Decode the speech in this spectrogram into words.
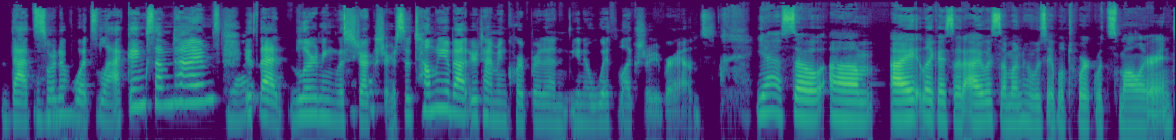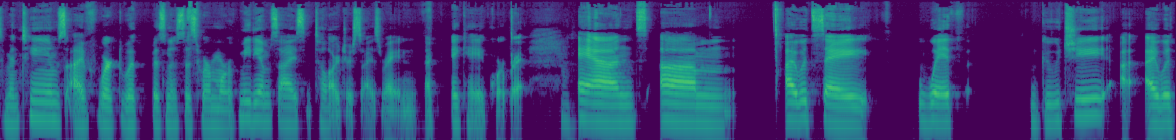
that's mm-hmm. sort of what's lacking sometimes yeah. is that learning the structure. So tell me about your time in corporate and, you know, with luxury brands. Yeah. So um, I, like I said, I was someone who was able to work with smaller, intimate teams. I've worked with businesses who are more medium size to larger size, right? And AKA corporate. Mm-hmm. And um, I would say with Gucci, I, I, would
